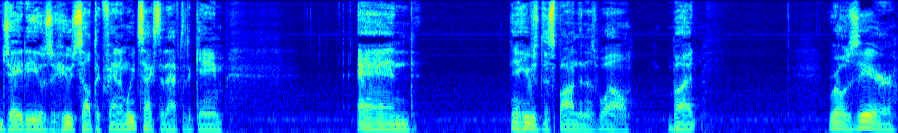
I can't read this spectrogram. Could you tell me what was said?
JD was a huge Celtic fan, and we texted after the game. And yeah, he was despondent as well. But Rozier,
